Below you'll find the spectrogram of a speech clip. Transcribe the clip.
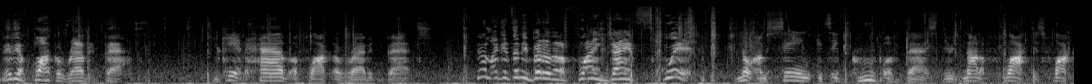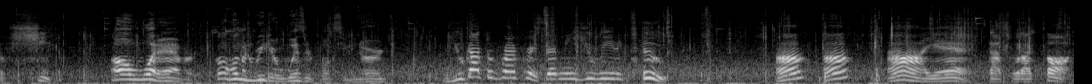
Maybe a flock of rabid bats. You can't have a flock of rabbit bats. Dude, like it's any better than a flying giant squid. No, I'm saying it's a group of bats. There's not a flock, there's flock of sheep. Oh, whatever. Go home and read your wizard books, you nerd. You got the reference. That means you read it too. Huh? Huh? Ah, yeah. That's what I thought.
